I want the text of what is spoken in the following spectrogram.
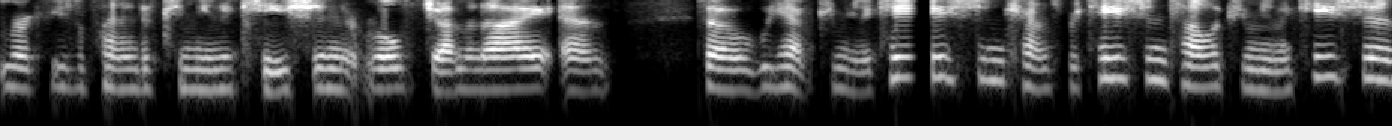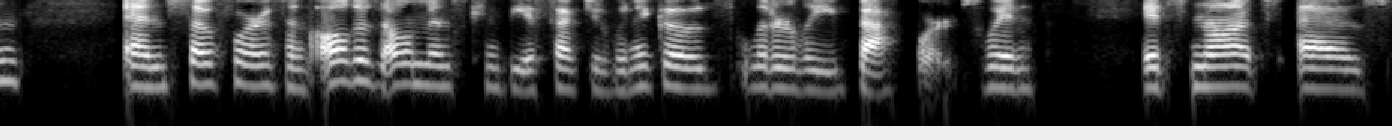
Mercury is the planet of communication. It rules Gemini, and so we have communication, transportation, telecommunication, and so forth. And all those elements can be affected when it goes literally backwards, when it's not as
